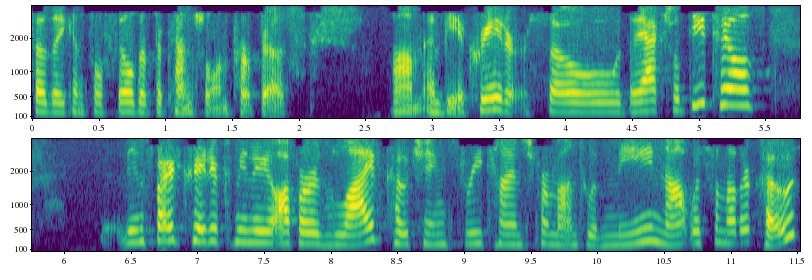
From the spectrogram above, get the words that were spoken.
so they can fulfill their potential and purpose um, and be a creator. So the actual details, the Inspired Creator Community offers live coaching three times per month with me, not with some other coach,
